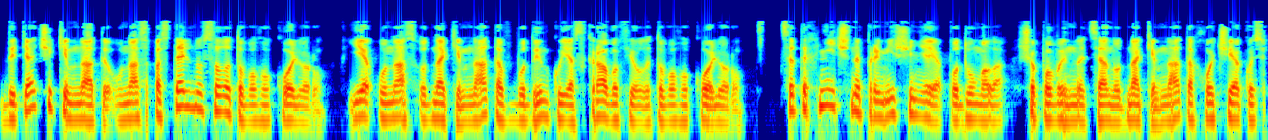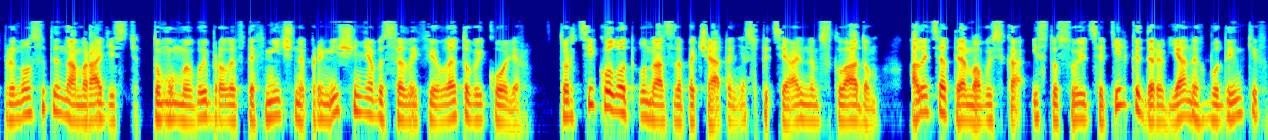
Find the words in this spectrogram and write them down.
Дитячі кімнати у нас пастельно-салатового кольору. Є у нас одна кімната в будинку яскраво-фіолетового кольору. Це технічне приміщення. Я подумала, що повинна ця нудна кімната хоч якось приносити нам радість, тому ми вибрали в технічне приміщення веселий фіолетовий колір. Торці колод у нас запечатані спеціальним складом. Але ця тема вузька і стосується тільки дерев'яних будинків.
